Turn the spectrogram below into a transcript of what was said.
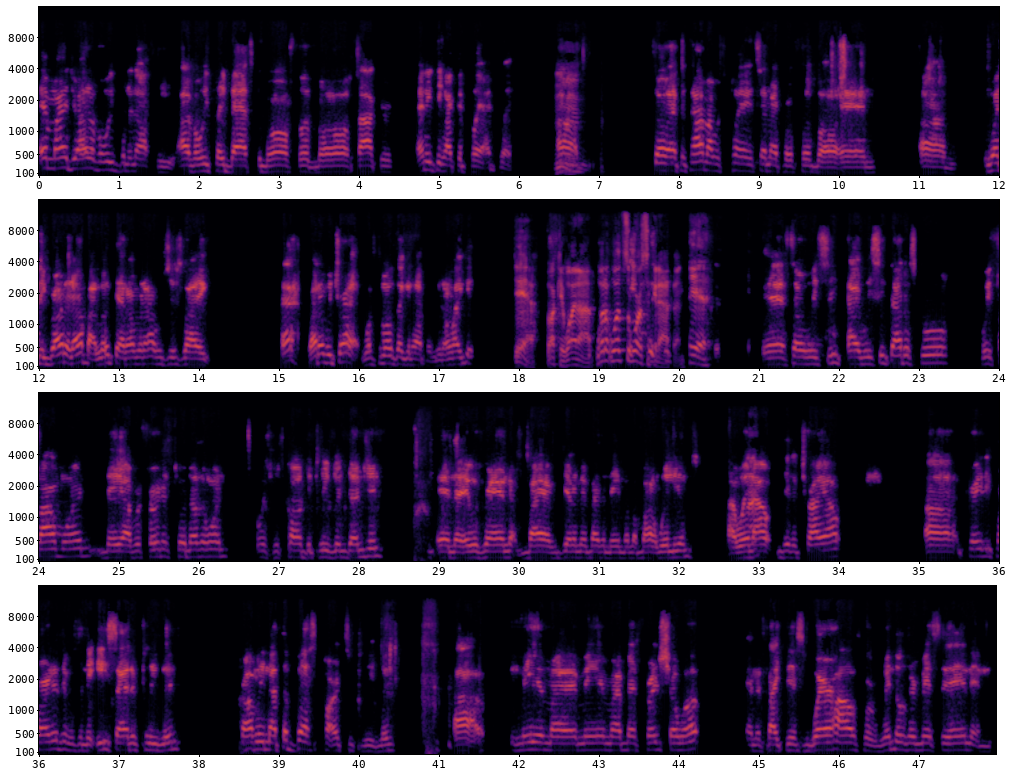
And mind you, I've always been an athlete. I've always played basketball, football, soccer, anything I could play, I'd play. Mhm. Um, so at the time, I was playing semi-pro football, and um, when he brought it up, I looked at him and I was just like, "Ah, why don't we try it? What's the most that can happen? We don't like it." yeah, fuck it, why not? What, what's the worst that could happen? Yeah, Yeah, so we seeked I, we seeked out of school. We found one. They uh, referred us to another one, which was called the Cleveland Dungeon, and uh, it was ran by a gentleman by the name of Lamont Williams. I went Wow. out, did a tryout. Uh, crazy part is it was in the east side of Cleveland, probably not the best parts of Cleveland. Uh, me and my me and my best friend show up, and it's like this warehouse where windows are missing, and,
